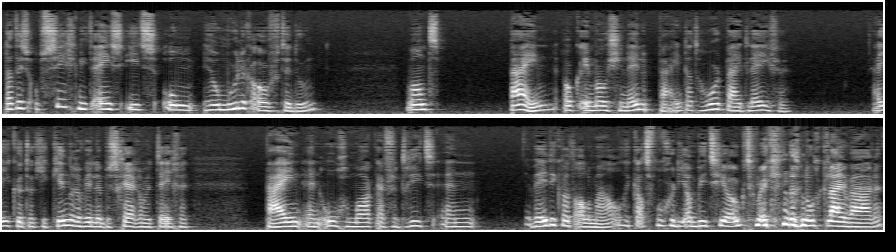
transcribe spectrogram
dat is op zich niet eens iets om heel moeilijk over te doen, want pijn, ook emotionele pijn, dat hoort bij het leven. je kunt ook je kinderen willen beschermen tegen pijn en ongemak en verdriet en weet ik wat allemaal. Ik had vroeger die ambitie ook toen mijn kinderen nog klein waren.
